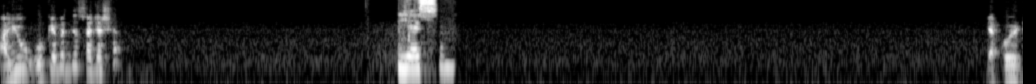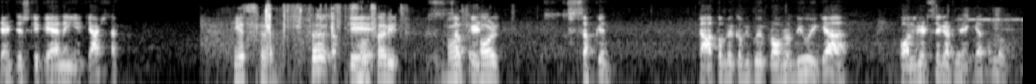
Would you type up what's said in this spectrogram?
are you okay with this suggestion yes sir. या कोई डेंटिस्ट के गया नहीं है क्या आज तक यस सर सर सबके- बहुत सारी बहुत सबके- और सबके दांतों में कभी कोई प्रॉब्लम नहीं हुई क्या कॉलगेट से करते हैं क्या तुम लोग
